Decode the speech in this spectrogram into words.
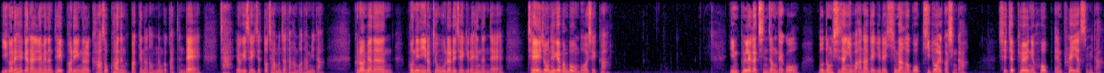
이거를 해결하려면은 테이퍼링을 가속화하는 것밖에는 없는 것 같은데 자 여기서 이제 또 자문자답 한번 합니다 그러면은 본인이 이렇게 우려를 제기를 했는데 제일 좋은 해결 방법은 무엇일까 인플레가 진정되고 노동 시장이 완화되기를 희망하고 기도할 것인가 실제 표현이 hope and pray였습니다.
